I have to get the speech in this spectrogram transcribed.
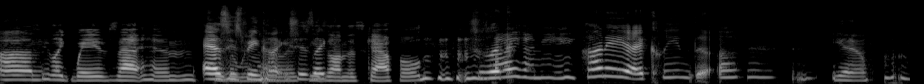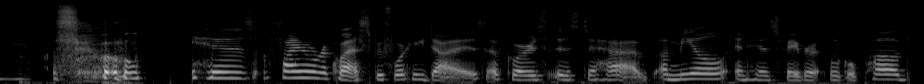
um, She like waves at him As he's being hung- she's he's like- on the scaffold. She's like- "Hi, honey." honey, I cleaned the oven. You know. So, his final request before he dies, of course, is to have a meal in his favorite local pub,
